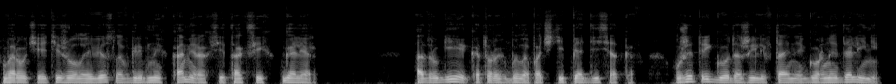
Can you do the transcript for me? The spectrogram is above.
ворочая тяжелые весла в грибных камерах ситаксих галер. А другие, которых было почти пять десятков, уже три года жили в тайной горной долине,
